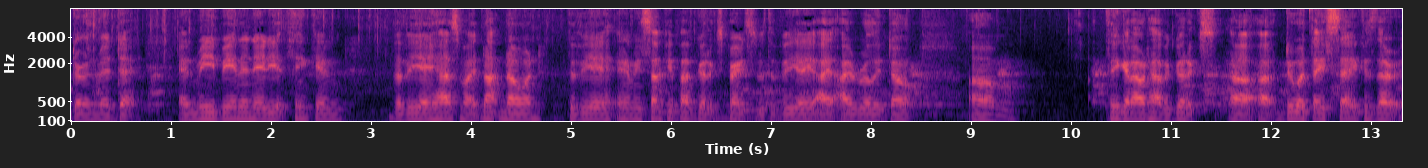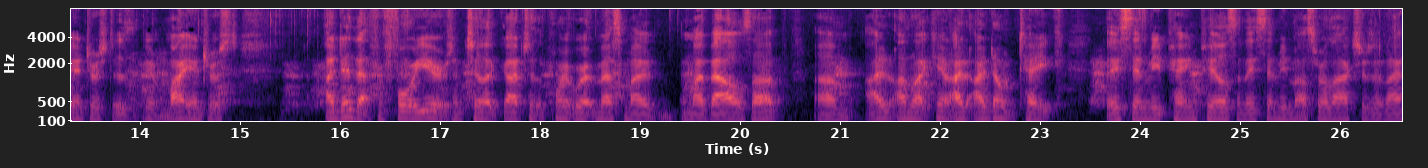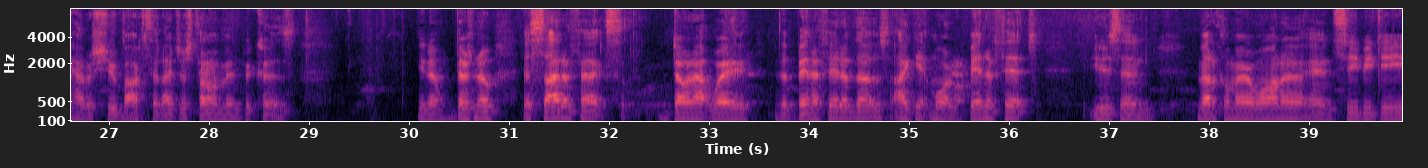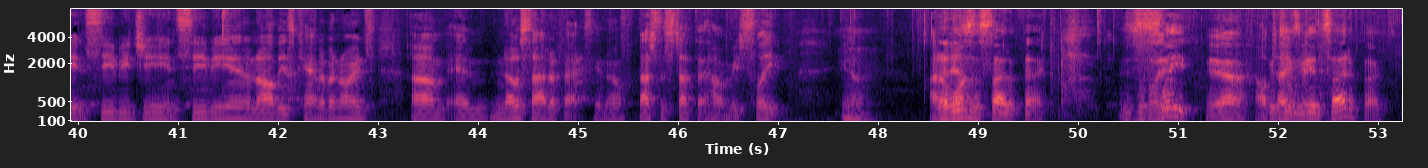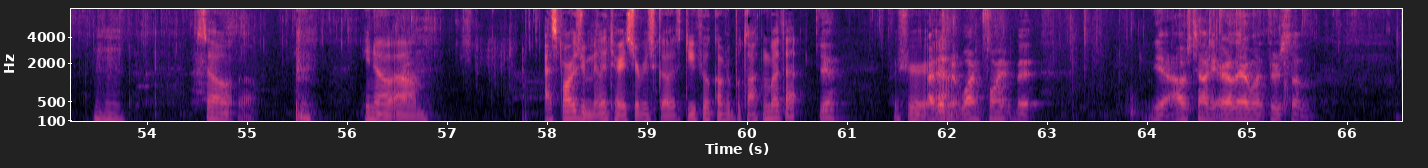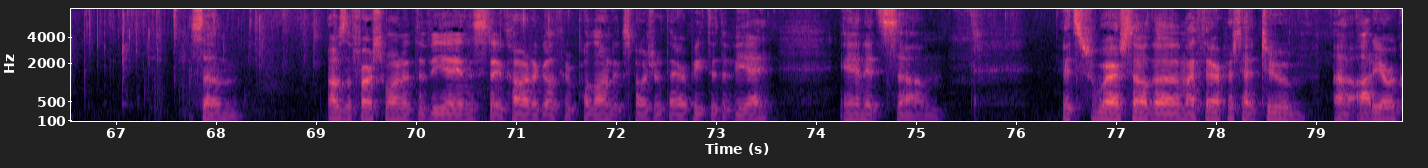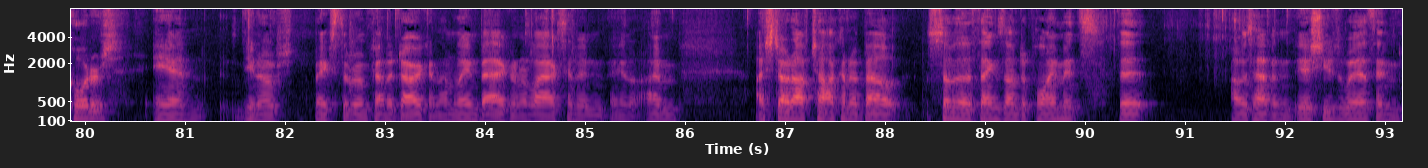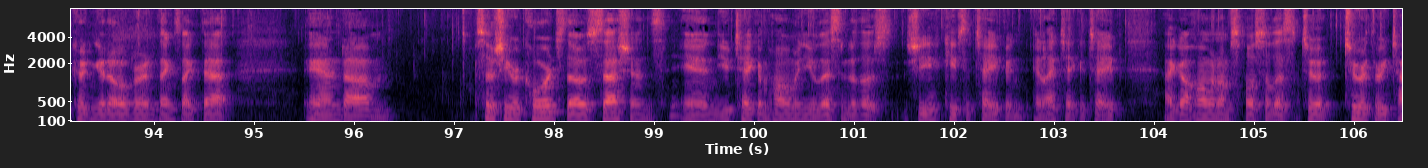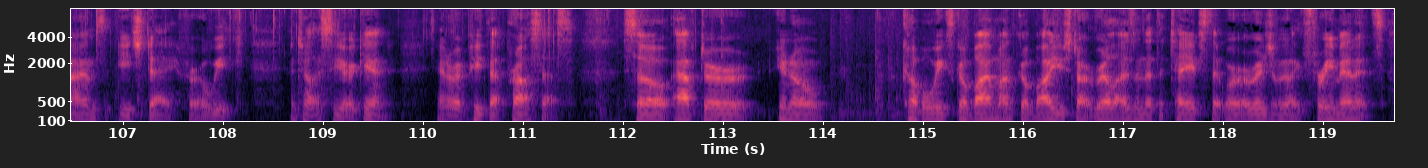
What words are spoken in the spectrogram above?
during midday. And me being an idiot thinking the VA has my, not knowing the VA, I mean, some people have good experiences with the VA. I, I really don't. Um, thinking I would have a good, ex- uh, uh, do what they say because their interest is you know, my interest. I did that for four years until it got to the point where it messed my, my bowels up. Um, I, I'm like him. I, I don't take, they send me pain pills and they send me muscle relaxers and I have a shoebox that I just throw them in because you know, there's no the side effects don't outweigh the benefit of those. I get more benefit using medical marijuana and CBD and CBG and CBN and all these cannabinoids, um, and no side effects. You know, that's the stuff that helped me sleep. You know, I that is want... a side effect. It's sleep. sleep. Yeah, I'll which take is it. a good side effect. Mm-hmm. So, so, you know, um, as far as your military service goes, do you feel comfortable talking about that? Yeah, for sure. I did um, at one point, but yeah, I was telling you earlier. I went through some some. I was the first one at the VA in the state of Colorado to go through prolonged exposure therapy through the VA, and it's um, it's where so the my therapist had two uh, audio recorders, and you know makes the room kind of dark, and I'm laying back and relaxing, and, and I'm I start off talking about some of the things on deployments that I was having issues with and couldn't get over and things like that. And um, so she records those sessions and you take them home and you listen to those. She keeps a tape and, and I take a tape. I go home and I'm supposed to listen to it two or three times each day for a week until I see her again. And I repeat that process. So after, you know, a couple weeks go by, a month go by, you start realizing that the tapes that were originally like three minutes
